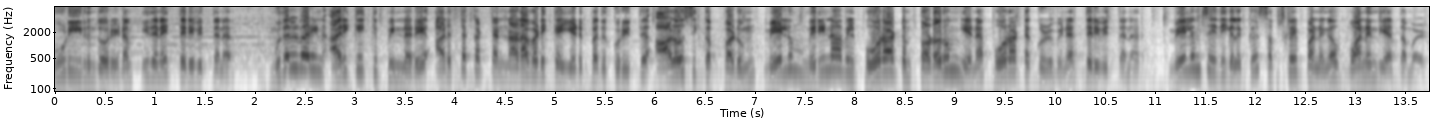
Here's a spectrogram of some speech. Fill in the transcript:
கூடியிருந்தோரிடம் இதனை தெரிவித்தனர். முதல்வரின் அறிக்கைக்கு பின்னரே அடுத்த கட்ட நடவடிக்கை எடுப்பது குறித்து ஆலோசிக்கப்படும். மேலும் மெரினாவில் போராட்டம் தொடரும் என போராட்டக் குழுவினர் தெரிவித்தனர். மேலும் செய்திகளுக்கு சப்ஸ்கிரைப் பண்ணுங்க. One India Tamil.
